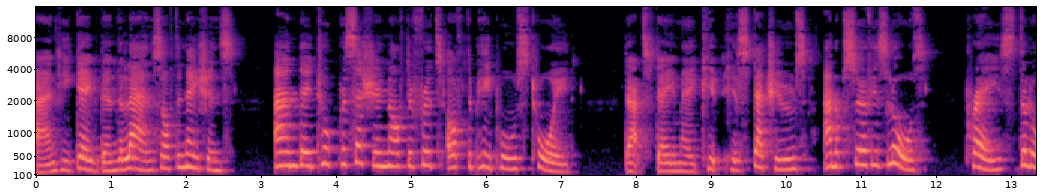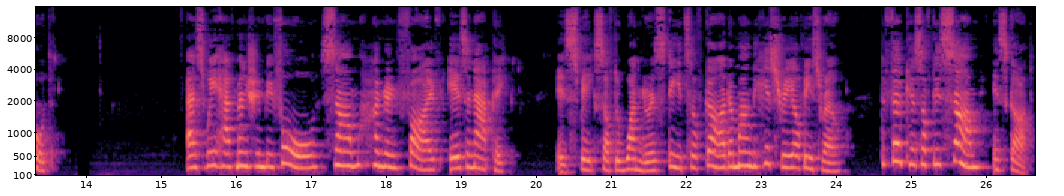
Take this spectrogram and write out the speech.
and he gave them the lands of the nations, and they took possession of the fruits of the people's toil, that they may keep his statutes and observe his laws. Praise the Lord. As we have mentioned before, Psalm 105 is an epic. It speaks of the wondrous deeds of God among the history of Israel. The focus of this psalm is God.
